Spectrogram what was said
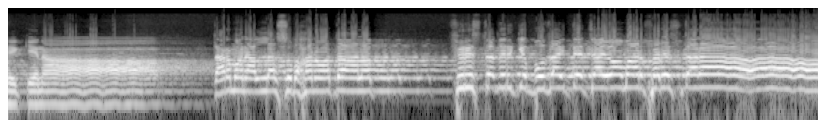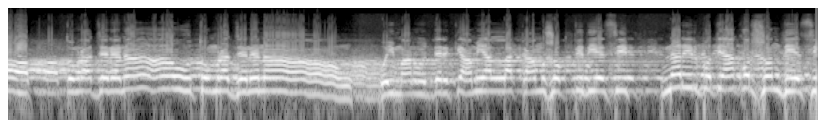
ঠিক কিনা? তার মানে আল্লাহ সুবহান ফেরেস্তাদেরকে বোঝাইতে চাইও আমার ফেরেস্তারা তোমরা জেনে নাও, তোমরা জেনে নাও। ওই মানুষদেরকে আমি আল্লাহ কাম শক্তি দিয়েছি, নারীর প্রতি আকর্ষণ দিয়েছি,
